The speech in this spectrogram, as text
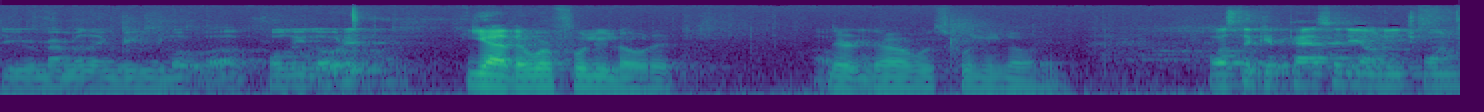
Do you remember them being lo- uh, fully loaded? Yeah, they were fully loaded. They're, they're always fully loaded. What's the capacity on each one?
